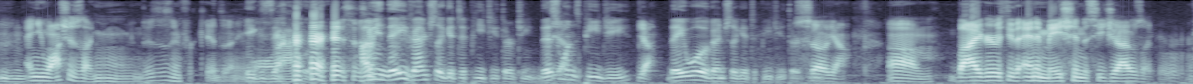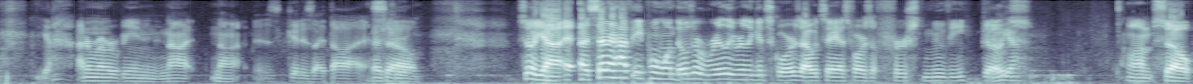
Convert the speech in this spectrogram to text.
Mhm. and you watch it, it's like, mm, this isn't for kids anymore. Exactly. I mean, they eventually get to PG 13. This Yeah. one's PG. Yeah. They will eventually get to PG 13. so yeah, um, but I agree with you. The animation, the CGI was like, Yeah. I don't remember being not not as good as I thought. That's so. So yeah, a a seven and a half, eight point one. Those are really, really good scores. I would say as far as a first movie goes. Oh, yeah. Um, so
